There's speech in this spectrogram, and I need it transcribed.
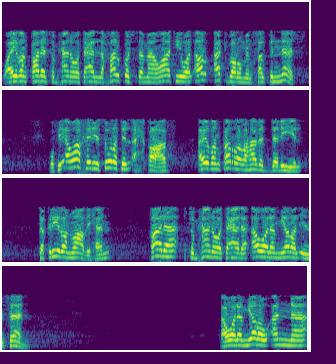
وأيضا قال سبحانه وتعالى لخلق السماوات والأرض أكبر من خلق الناس. وفي أواخر سورة الأحقاف أيضا قرر هذا الدليل تقريرا واضحا. قال سبحانه وتعالى أولم يرى الإنسان أولم يروا أن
